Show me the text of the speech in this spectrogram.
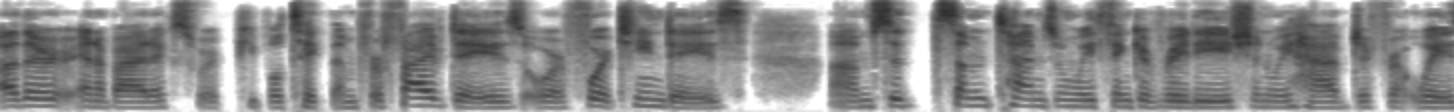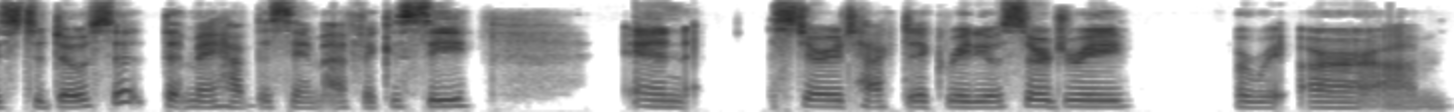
other antibiotics where people take them for five days or 14 days. Um, so sometimes when we think of radiation, we have different ways to dose it that may have the same efficacy. In stereotactic radiosurgery or, or um,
